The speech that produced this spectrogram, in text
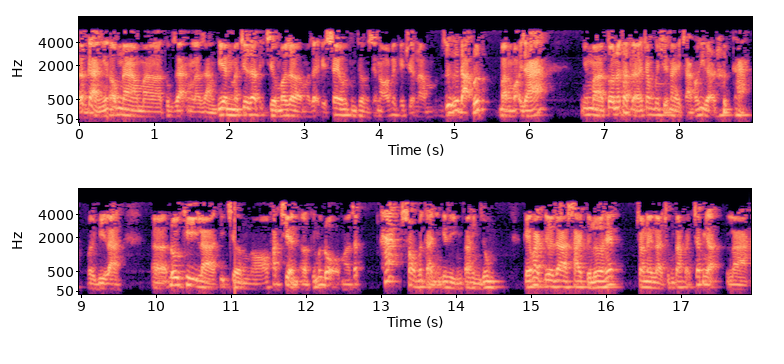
Tất cả những ông nào mà thuộc dạng là giảng viên mà chưa ra thị trường bao giờ mà dạy về sale thường thường sẽ nói về cái chuyện là giữ đạo đức bằng mọi giá. Nhưng mà tôi nói thật là trong cái chuyện này chẳng có gì đạo đức cả, bởi vì là ờ, đôi khi là thị trường nó phát triển ở cái mức độ mà rất khác so với cả những cái gì chúng ta hình dung. Kế hoạch đưa ra sai từ lưa hết, cho nên là chúng ta phải chấp nhận là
